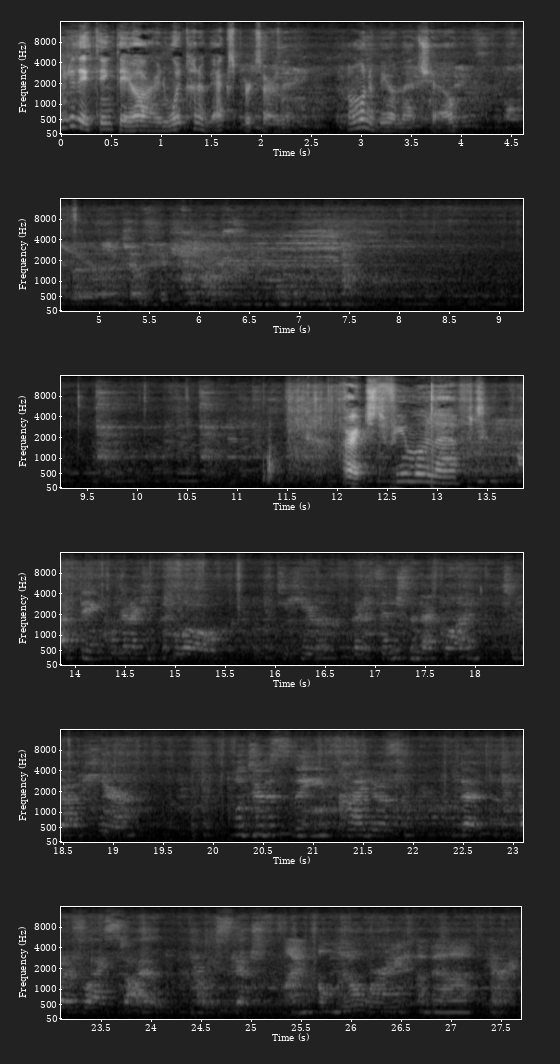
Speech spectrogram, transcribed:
Who do they think they are, and what kind of experts are they? I want to be on that show. All right, just a few more left. I think we're gonna keep it low to here. We're gonna finish the neckline to about here. We'll do the sleeve kind of the butterfly style, how we sketched. I'm a little worried about Eric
